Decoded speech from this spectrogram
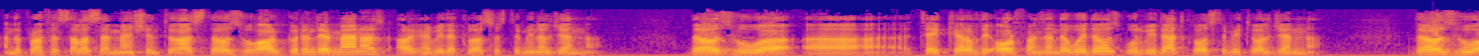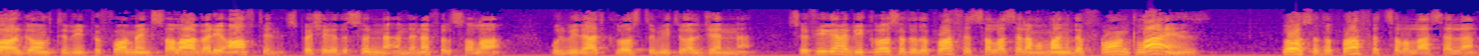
And the Prophet ﷺ mentioned to us, those who are good in their manners are going to be the closest to Min al-Jannah. Those who uh, uh, take care of the orphans and the widows will be that close to me to al-Jannah. Those who are going to be performing salah very often, especially the sunnah and the nafil salah, will be that close to me to al-Jannah. So if you're going to be closer to the Prophet ﷺ among the front lines, close to the Prophet ﷺ,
